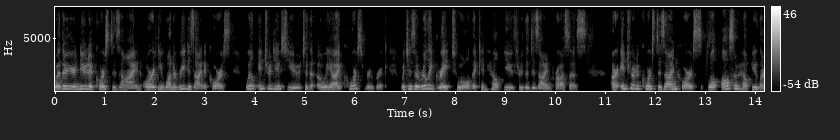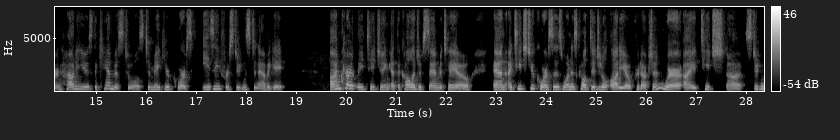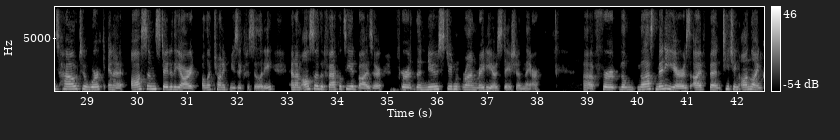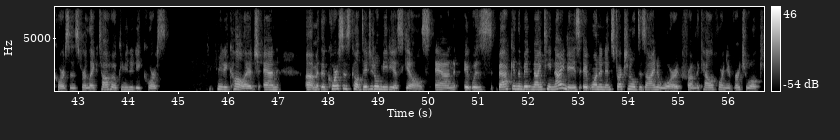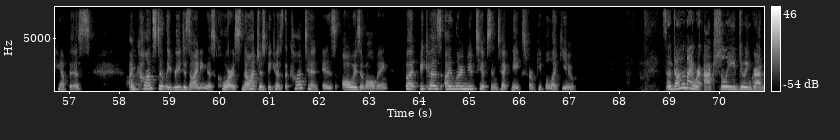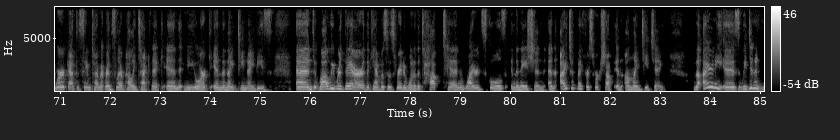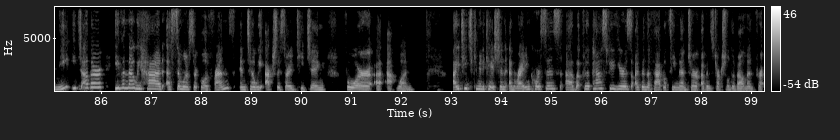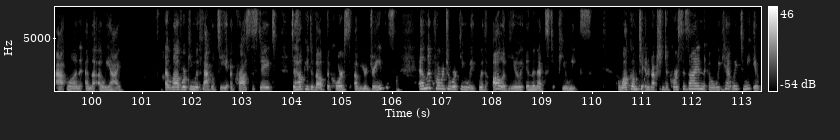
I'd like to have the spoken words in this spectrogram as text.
Whether you're new to course design or you want to redesign a course, we'll introduce you to the OEI course rubric, which is a really great tool that can help you through the design process. Our Intro to Course Design course will also help you learn how to use the Canvas tools to make your course easy for students to navigate. I'm currently teaching at the College of San Mateo, and I teach two courses. One is called Digital Audio Production, where I teach uh, students how to work in an awesome state-of-the-art electronic music facility. And I'm also the faculty advisor for the new student-run radio station there. Uh, for the last many years, I've been teaching online courses for Lake Tahoe Community Course Community College, and um, the course is called Digital Media Skills, and it was back in the mid 1990s, it won an Instructional Design Award from the California Virtual Campus. I'm constantly redesigning this course, not just because the content is always evolving, but because I learn new tips and techniques from people like you. So Don and I were actually doing grad work at the same time at Rensselaer Polytechnic in New York in the 1990s. And while we were there, the campus was rated one of the top 10 wired schools in the nation. And I took my first workshop in online teaching. The irony is we didn't meet each other, even though we had a similar circle of friends until we actually started teaching for uh, @ONE. I teach communication and writing courses, uh, but for the past few years, I've been the faculty mentor of instructional development for @ONE and the OEI. I love working with faculty across the state to help you develop the course of your dreams and look forward to working with, with all of you in the next few weeks. Welcome to Introduction to Course Design, and we can't wait to meet you.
